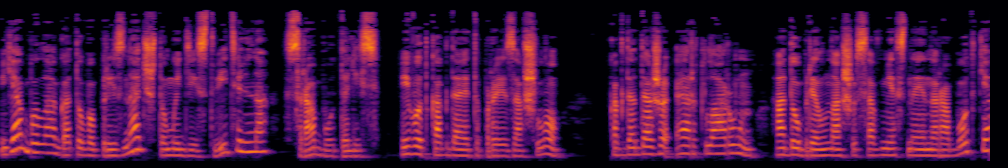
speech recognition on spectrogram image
я была готова признать, что мы действительно сработались. И вот когда это произошло, когда даже Эрт Ларун одобрил наши совместные наработки,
